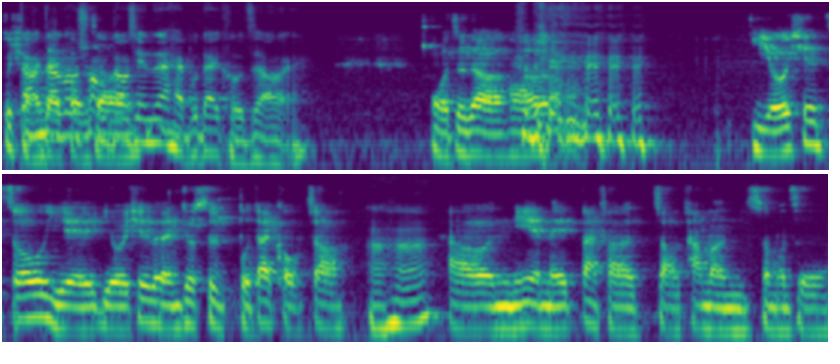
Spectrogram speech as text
不喜欢戴口罩，到现在还不戴口罩哎。我知道，有一些州也有一些人就是不戴口罩，嗯哼，还有你也没办法找他们什么责。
